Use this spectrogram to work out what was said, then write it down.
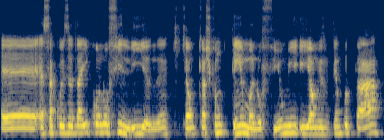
é essa coisa da iconofilia, né? Que, que, é um, que acho que é um tema no filme e ao mesmo tempo está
